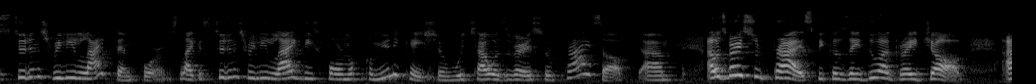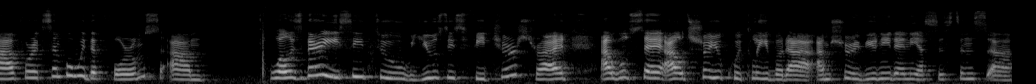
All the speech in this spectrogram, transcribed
students really like them forums. Like students really like this form of communication, which I was very surprised of. Um, I was very surprised because they do a great job. Uh, for example, with the forums, um, well, it's very easy to use these features, right? I will say, I'll show you quickly, but uh, I'm sure if you need any assistance uh,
